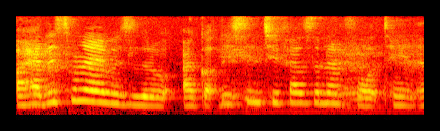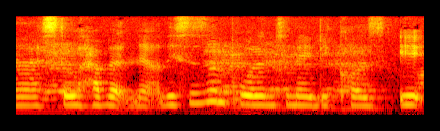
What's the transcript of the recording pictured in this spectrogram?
I had this when I was little. I got this in 2014 and I still have it now. This is important to me because it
